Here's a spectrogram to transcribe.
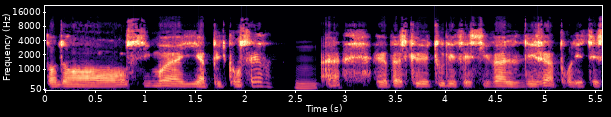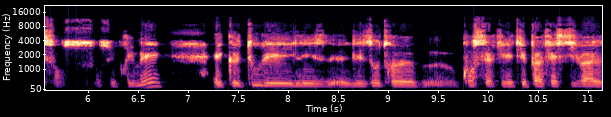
pendant six mois il n'y a plus de concerts. Mm. Hein, euh, parce que tous les festivals déjà pour l'été sont, sont, supprimés et que tous les, les, les autres euh, concerts qui n'étaient pas festivals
